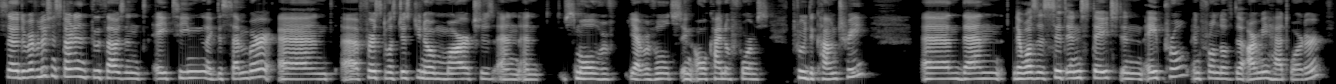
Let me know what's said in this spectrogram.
So the revolution started in 2018, like December, and uh, first was just you know marches and and small yeah, revolts in all kind of forms through the country. And then there was a sit-in staged in April in front of the army headquarters.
